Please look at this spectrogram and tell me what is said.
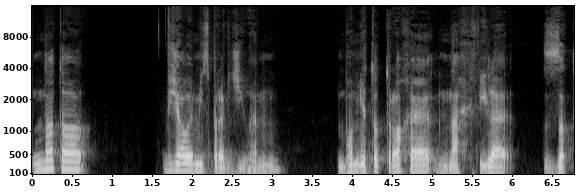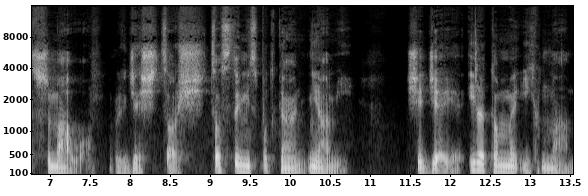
no to wziąłem i sprawdziłem, bo mnie to trochę na chwilę zatrzymało gdzieś coś, co z tymi spotkaniami się dzieje, ile to my ich mamy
